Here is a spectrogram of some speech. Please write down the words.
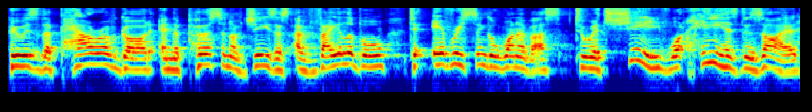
who is the power of God and the person of Jesus available to every single one of us to achieve what He has desired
